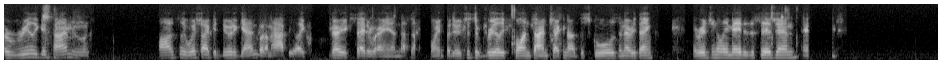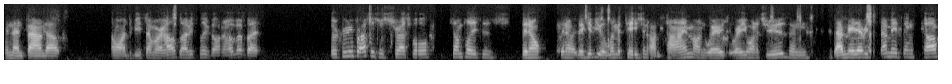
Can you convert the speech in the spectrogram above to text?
a really good time and honestly wish I could do it again, but I'm happy, like, very excited where I am. That's not the point, but it was just a really fun time checking out the schools and everything. Originally made a decision and and then found out I wanted to be somewhere else, obviously Villanova. But the recruiting process was stressful. Some places they don't, you know, they give you a limitation on time on where where you want to choose, and that made every that made things tough.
